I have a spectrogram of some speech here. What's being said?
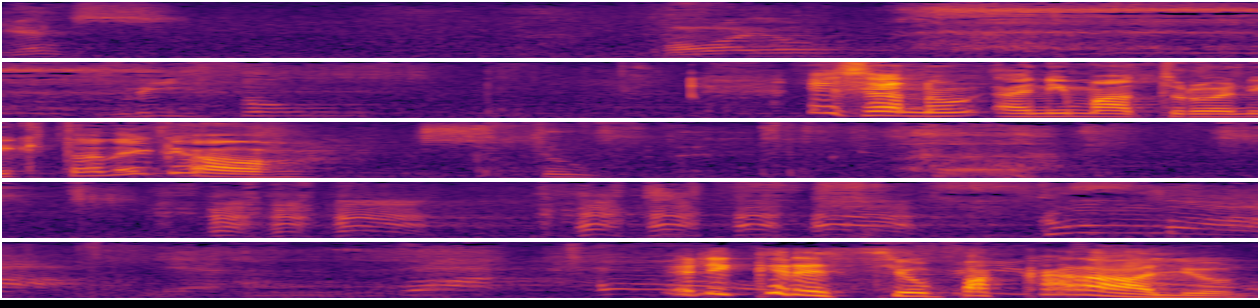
Yes. Loyal, lethal, Esse animatronic tá legal. Ele cresceu pra caralho.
